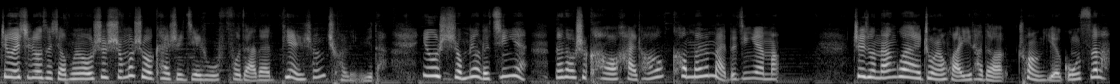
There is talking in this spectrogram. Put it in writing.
这位十六岁小朋友是什么时候开始介入复杂的电商圈领域的？有什么样的经验？难道是靠海淘、靠买买买的经验吗？这就难怪众人怀疑他的创业公司了。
